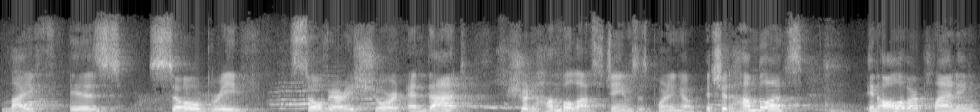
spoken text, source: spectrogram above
Life is so brief, so very short, and that should humble us, James is pointing out. It should humble us in all of our planning,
